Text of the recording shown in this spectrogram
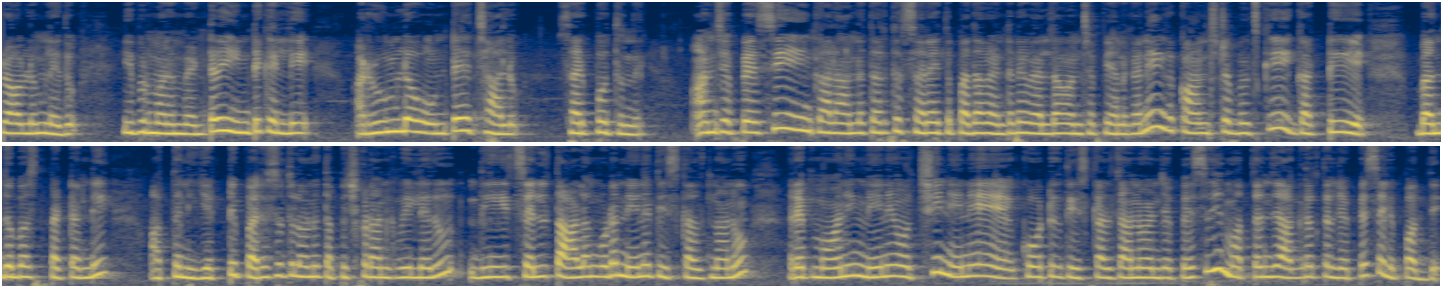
ప్రాబ్లం లేదు. ఇప్పుడు మనం వెంటనే ఇంటికి వెళ్ళి ఆ రూమ్లో ఉంటే చాలు సరిపోతుంది. అని చెప్పేసి ఇంకా అలా అన్న తర్వాత సరే అయితే పద వెంటనే వెళ్దాం అని చెప్పి అనగానే ఇంకా కానిస్టేబుల్స్కి గట్టి బందోబస్తు పెట్టండి. అతను ఎట్టి పరిస్థితుల్లోనూ తప్పించుకోవడానికి వీల్లేదు. దీ సెల్ తాళం కూడా నేనే తీసుకెళ్తున్నాను. రేపు మార్నింగ్ నేనే వచ్చి నేనే కోర్టుకు తీసుకెళ్తాను అని చెప్పేసి మొత్తం జాగ్రత్తలు చెప్పేసి వెళ్ళిపోద్ది.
